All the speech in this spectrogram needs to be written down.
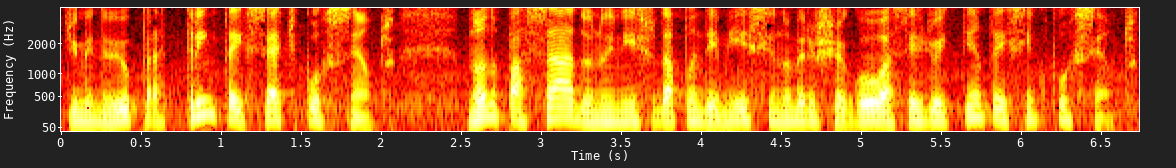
diminuiu para 37%. No ano passado, no início da pandemia, esse número chegou a ser de 85%.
